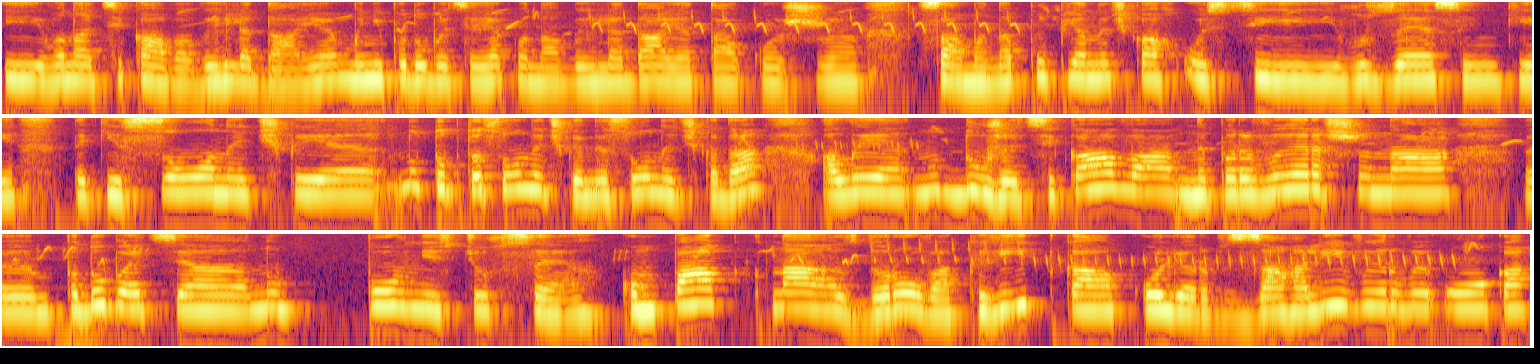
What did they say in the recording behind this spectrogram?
І вона цікаво виглядає. Мені подобається, як вона виглядає також е, саме на пуп'яночках. Ось ці вузесенькі, такі сонечки. Ну, тобто сонечки, не сонечка, да, але ну, дуже цікава, неперевершена. Е, Подобається. ну, Повністю все компактна, здорова квітка, колір взагалі вирви ока,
